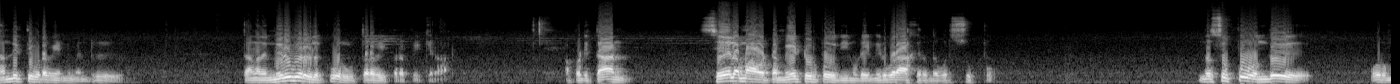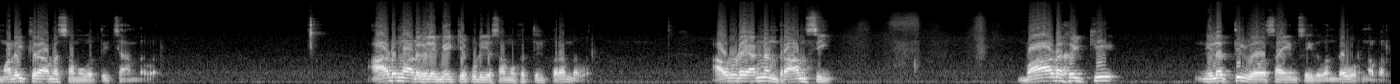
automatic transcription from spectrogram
சந்தித்து விட வேண்டும் என்று தனது நிருபர்களுக்கு ஒரு உத்தரவை பிறப்பிக்கிறார். அப்படித்தான் சேலம் மாவட்டம் மேட்டூர் பகுதியினுடைய நிருபராக இருந்தவர் சுப்பு. இந்த சுப்பு வந்து ஒரு மலை கிராம சமூகத்தை சார்ந்தவர். ஆடு மாடுகளை மேய்க்கக்கூடிய சமூகத்தில் பிறந்தவர். அவருடைய அண்ணன் ராம்சிங் வாடகைக்கு நிலத்தில் விவசாயம் செய்து வந்த ஒரு நபர்.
